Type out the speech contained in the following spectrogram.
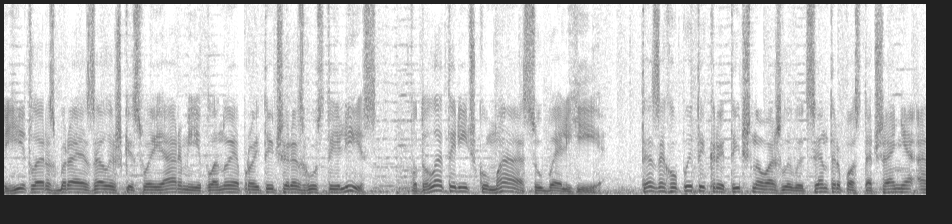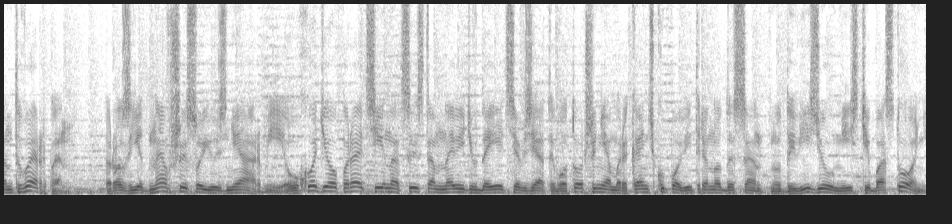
Гітлер збирає залишки своєї армії, і планує пройти через густий ліс, подолати річку Маас у Бельгії та захопити критично важливий центр постачання Антверпен, роз'єднавши союзні армії. У ході операції нацистам навіть вдається взяти в оточення американську повітряно-десантну дивізію у місті Бастонь.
